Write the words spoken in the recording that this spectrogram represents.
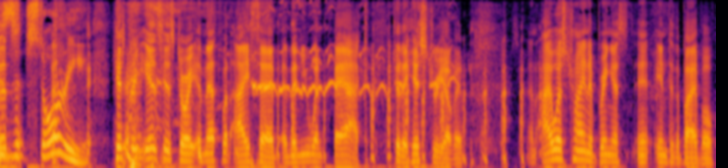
his good story. history is his story, and that's what I said. And then you went back to the history of it, and I was trying to bring us i- into the Bible,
